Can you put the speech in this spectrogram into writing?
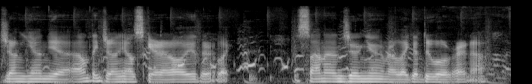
Jeongyeon, yeah, I don't think Jeongyeon's scared at all either. Like, Sana and Jeongyeon are like a duo right now.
